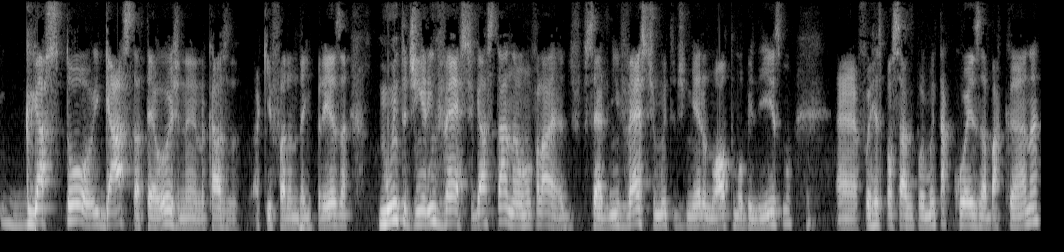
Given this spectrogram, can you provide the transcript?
gastou e gasta até hoje, né? No caso aqui falando da empresa, muito dinheiro, investe, gastar não, vamos falar sério, investe muito dinheiro no automobilismo, é, foi responsável por muita coisa bacana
